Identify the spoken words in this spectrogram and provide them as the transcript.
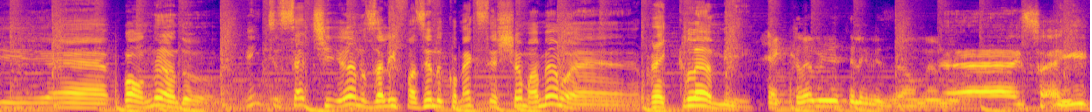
E é. Bom, Nando, 27 anos ali fazendo, como é que você chama mesmo? É. Reclame. Reclame de televisão mesmo. É, isso aí.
